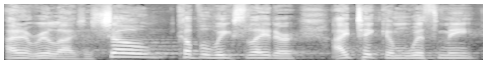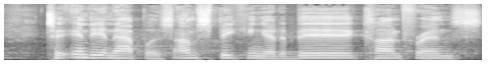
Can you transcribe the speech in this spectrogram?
I didn't realize it. So, a couple weeks later, I take him with me to Indianapolis. I'm speaking at a big conference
